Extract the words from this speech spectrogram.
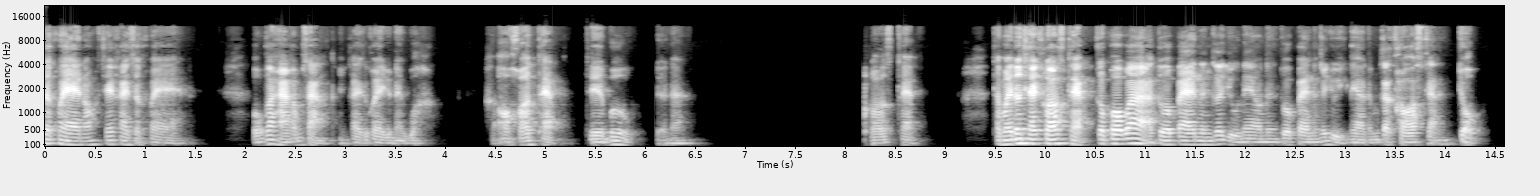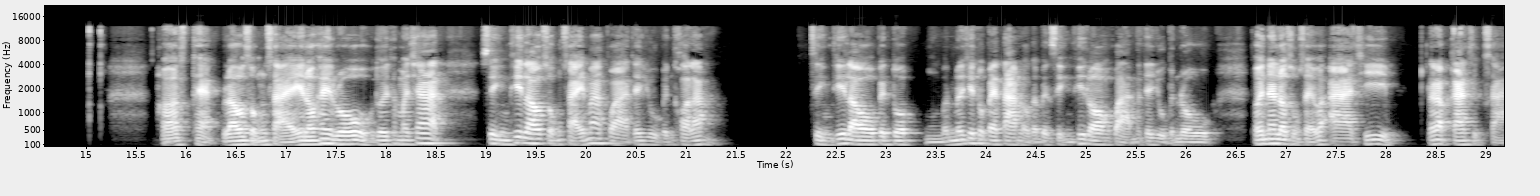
สแควร์เนาะใช้ไคสแควร์ผมก็หาคำสั่งไคสแควร์อยู่ไหนวะเอา cross tab table เดี๋ยวนะ cross tab ทำไมต้องใช้ cross tab ก็เพราะว่าตัวแปรหนึ่งก็อยู่แนวหนึ่งตัวแปรหนึ่งก็อยู่อีกแนวมันก็ cross กันจบ cross tab เราสงสัยเราให้ row โดยธรรมชาติ สิ่งที่เราสงสัยมากกว่าจะอยู่เป็นคอลัมน์สิ่งที่เราเป็นตัวมันไม่ใช่ตัวแปรตามหรอกแต่เป็นสิ่งที่รองกว่ามันจะอยู่เป็นโรเพราะฉะนั้นเราสงสัยว่าอาชีพ ระดับการศึกษา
